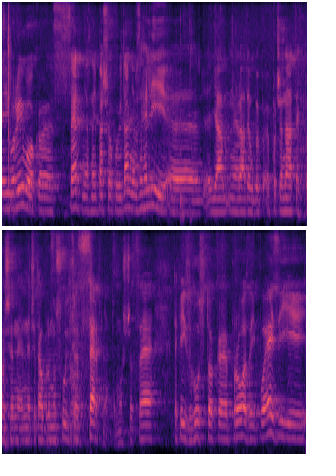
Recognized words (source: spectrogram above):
Цей уривок е, з серпня, з найпершого оповідання, взагалі е, я радив би починати, хто ще не, читав Бруно Шульца, з серпня, тому що це такий згусток е, прози і поезії,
